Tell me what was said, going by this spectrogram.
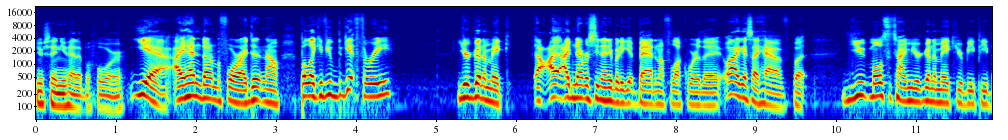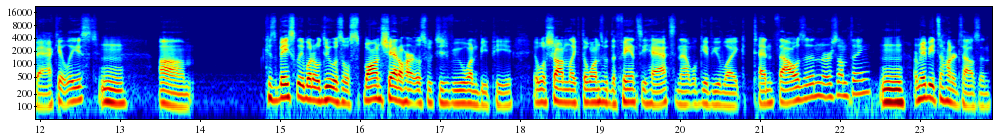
You're saying you had it before. Yeah, I hadn't done it before. I did it now. But like if you get three, you're gonna make. I, I've never seen anybody get bad enough luck where they. Well, I guess I have, but you most of the time you're gonna make your BP back at least. Mm. Um, because basically what it'll do is it'll spawn Shadow Heartless, which gives you one BP. It will spawn like the ones with the fancy hats, and that will give you like ten thousand or something, Mm. or maybe it's a hundred thousand.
